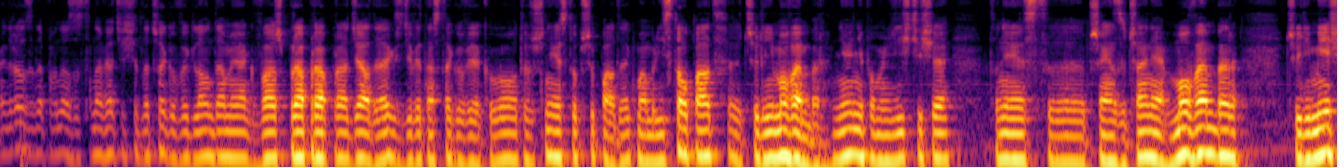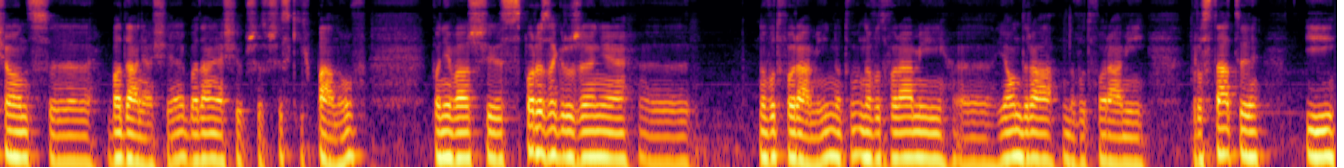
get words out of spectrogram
Moi drodzy, na pewno zastanawiacie się, dlaczego wyglądam jak wasz praprapradziadek z XIX wieku. Otóż nie jest to przypadek. Mamy listopad, y, czyli Movember. Nie, nie pomyliliście się, to nie jest e, przejęzyczenie. Movember, czyli miesiąc e, badania się, badania się przez wszystkich panów, ponieważ jest spore zagrożenie e, nowotworami, now- nowotworami e, jądra, nowotworami prostaty i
